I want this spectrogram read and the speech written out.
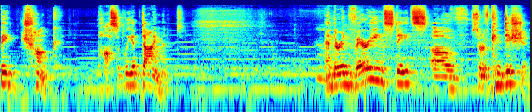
Big chunk, possibly a diamond. And they're in varying states of sort of condition.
